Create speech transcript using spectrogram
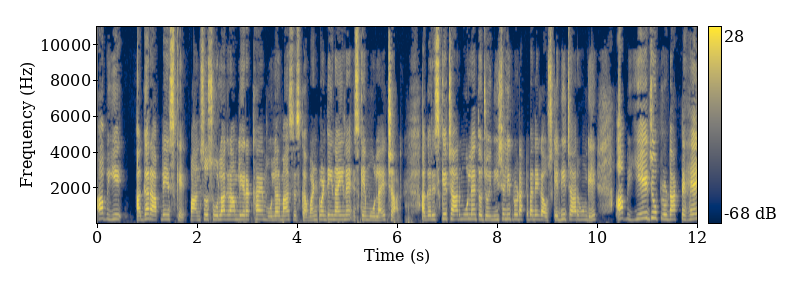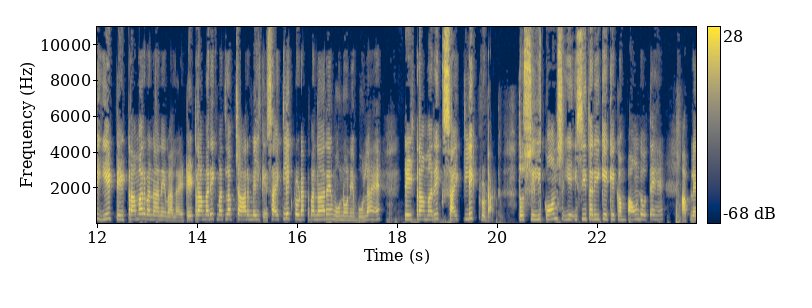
अब ये अगर आपने इसके 516 ग्राम ले रखा है, मोलर मास इसका 129 है, इसके मोल आए चार। अगर इसके चार मोल हैं तो जो इनिशियली प्रोडक्ट बनेगा, उसके भी चार होंगे। अब ये जो प्रोडक्ट है, ये टेट्रामर बनाने वाला है। टेट्रामरिक मतलब चार मिलके साइक्लिक प्रोडक्ट बना रहे हैं, वो उन्होंने बोला है। टेट्रामरिक साइक्लिक प्रोडक्ट तो सिलिकॉन्स ये इसी तरीके के कंपाउंड होते हैं। आपने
